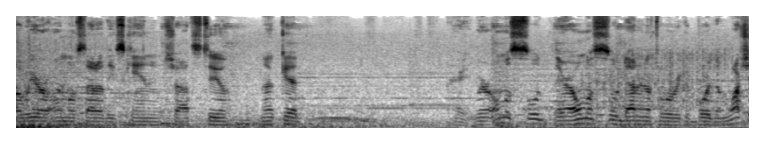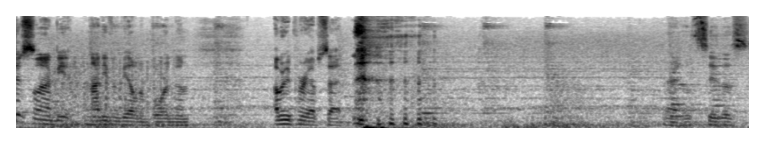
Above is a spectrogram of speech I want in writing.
Oh, we are almost out of these cannon shots too. Not good. Alright, we're almost slowed they're almost slowed down enough to where we can board them. Watch this not be not even be able to board them. I'm gonna be pretty upset. Alright, let's see this.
